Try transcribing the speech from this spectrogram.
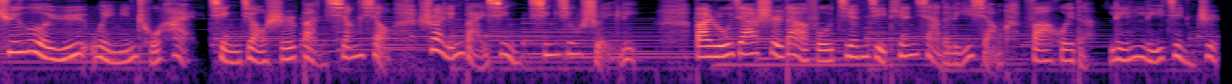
驱鳄鱼为民除害，请教师办乡校，率领百姓兴修水利，把儒家士大夫兼济天下的理想发挥得淋漓尽致。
